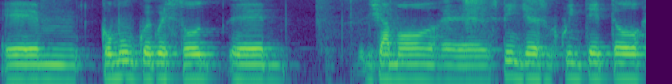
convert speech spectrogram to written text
ehm, comunque questo eh, diciamo eh, spingere sul quintetto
